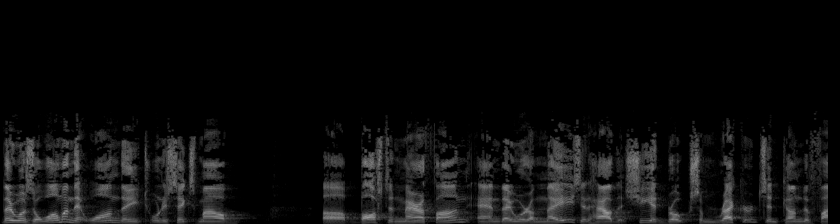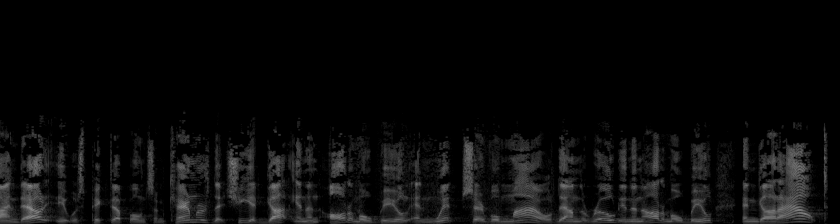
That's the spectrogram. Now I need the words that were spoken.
There was a woman that won the 26 mile uh, Boston Marathon, and they were amazed at how that she had broke some records, and come to find out, it was picked up on some cameras that she had got in an automobile and went several miles down the road in an automobile and got out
